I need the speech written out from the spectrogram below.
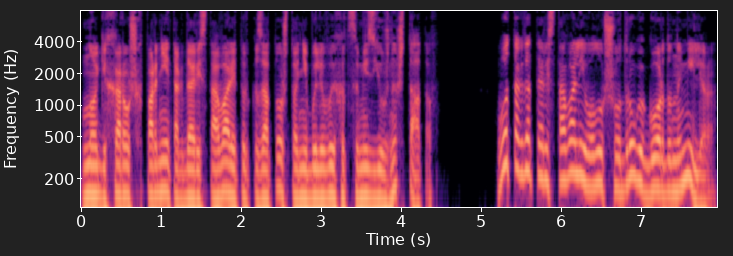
Многих хороших парней тогда арестовали только за то, что они были выходцами из Южных Штатов. Вот тогда-то арестовали его лучшего друга Гордона Миллера.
